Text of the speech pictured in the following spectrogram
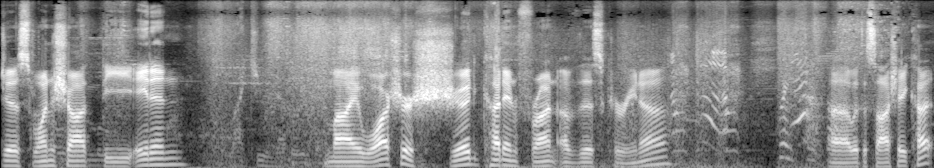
just one-shot the Adin. My Watcher should cut in front of this Karina uh, with the sachet cut.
